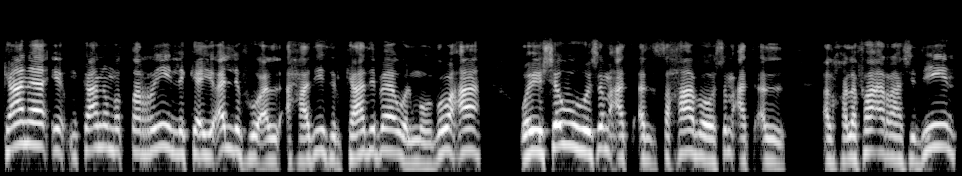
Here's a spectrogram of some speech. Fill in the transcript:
كان كانوا مضطرين لكي يؤلفوا الأحاديث الكاذبة والموضوعة ويشوهوا سمعة الصحابة وسمعة الخلفاء الراشدين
